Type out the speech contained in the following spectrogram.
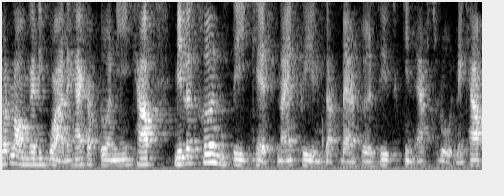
ทดลองกันดีกว่านะฮะกับตัวนี้ครับ Miracle Secret Night Cream จากแบรนด์ Percy Skin Absolute นะครับ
